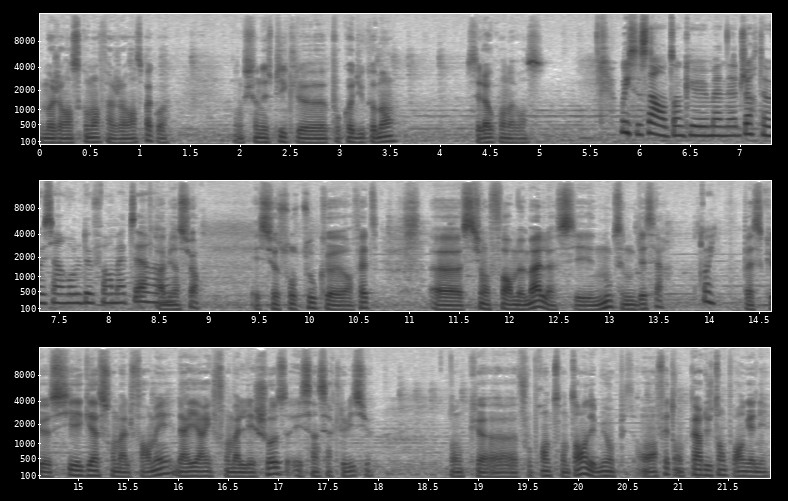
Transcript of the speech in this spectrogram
moi j'avance comment, enfin j'avance pas quoi. Donc si on explique le pourquoi du comment, c'est là où on avance. Oui, c'est ça, en tant que manager, tu as aussi un rôle de formateur. Ah bien sûr. Et surtout que en fait, si on forme mal, c'est nous que ça nous dessert. Oui. Parce que si les gars sont mal formés, derrière ils font mal les choses et c'est un cercle vicieux. Donc il euh, faut prendre son temps. Au début, on, en fait, on perd du temps pour en gagner.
